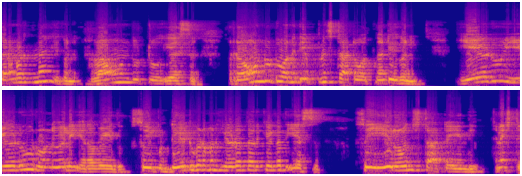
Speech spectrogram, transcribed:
కనబడుతుందా? ఇదిగోండి round two yes round two అనేది ఎప్పుడు స్టార్ట్ అవుతుంది అంటే ఇదిగోండి ఏడు ఏడు రెండు వేల ఇరవై ఐదు. సో ఇప్పుడు డేట్ కూడా మనకి ఏడో తారీఖే కదా? ఎస్ సో ఈ రోజు స్టార్ట్ అయ్యింది. నెక్స్ట్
